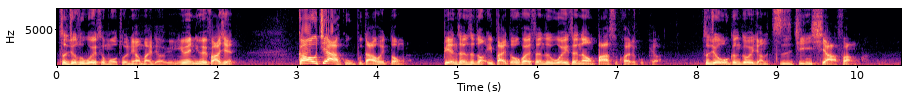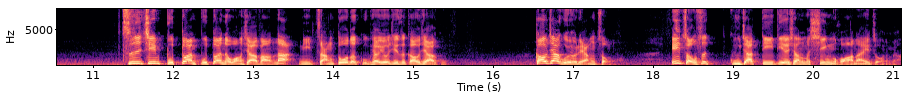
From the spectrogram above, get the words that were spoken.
这就是为什么我昨天要卖掉原因，因为你会发现高价股不大会动了，变成这种一百多块甚至微升那种八十块的股票，这就是我跟各位讲的资金下放嘛，资金不断不断的往下放，那你涨多的股票，尤其是高价股，高价股有两种。一种是股价低低的，像什么信华那一种有没有？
